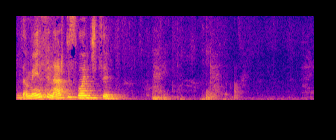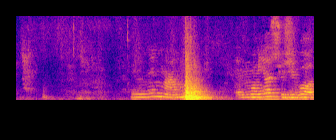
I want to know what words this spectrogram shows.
За мен си нашето слънчице. За мен мамо е моят живот.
